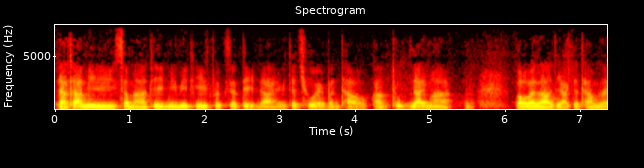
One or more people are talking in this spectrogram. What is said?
แต่ถ้ามีสมาธิมีวิธีฝึกสติได้จะช่วยบรรเทาความทุกข์ได้มาก พอเวลาอยากจะทำอะไร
